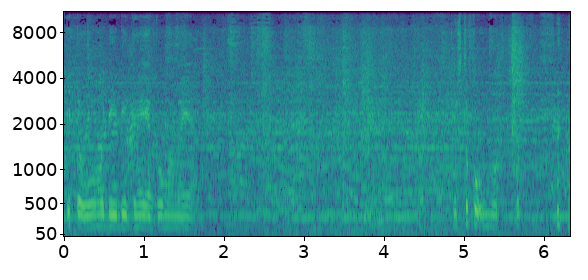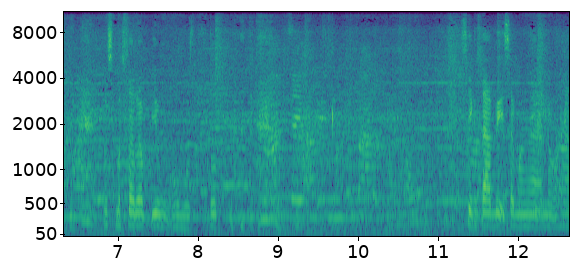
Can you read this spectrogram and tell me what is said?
Ito, oh, didighay ako mamaya. Gusto ko umutot. Mas masarap yung umutot. Sing tabi sa mga ano ha.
